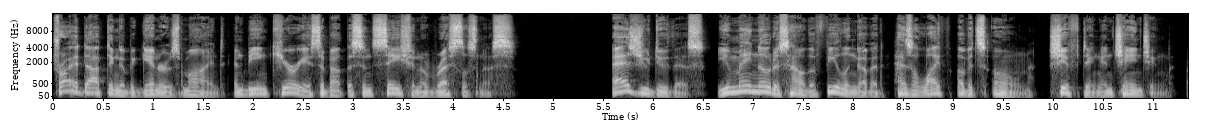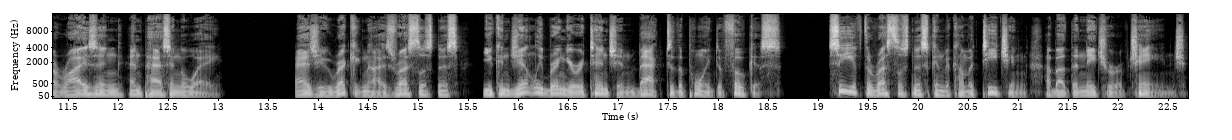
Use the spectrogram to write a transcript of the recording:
Try adopting a beginner's mind and being curious about the sensation of restlessness. As you do this, you may notice how the feeling of it has a life of its own, shifting and changing, arising and passing away. As you recognize restlessness, you can gently bring your attention back to the point of focus. See if the restlessness can become a teaching about the nature of change.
